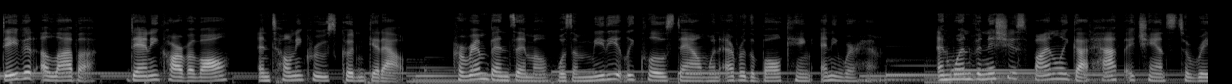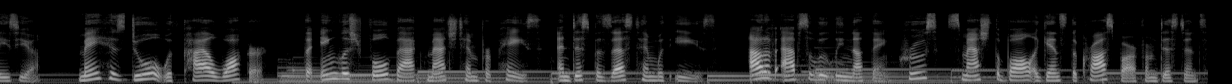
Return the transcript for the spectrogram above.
David Alaba, Dani Carvajal, and Toni Kroos couldn't get out. Karim Benzema was immediately closed down whenever the ball came anywhere him. And when Vinicius finally got half a chance to raise you, may his duel with Kyle Walker, the English fullback matched him for pace and dispossessed him with ease. Out of absolutely nothing, Kroos smashed the ball against the crossbar from distance,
